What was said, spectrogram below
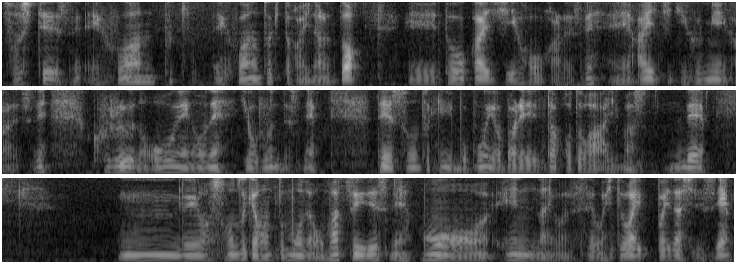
そしてですね、F1 の時、F1 の時とかになると、えー、東海地方からですね、えー、愛知、岐阜、三重からですね、クルーの応援をね、呼ぶんですね。で、その時に僕も呼ばれたことがあります。で、うんで、その時は本当もうね、お祭りですね。もう、園内はですね、人がいっぱいだしですね、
